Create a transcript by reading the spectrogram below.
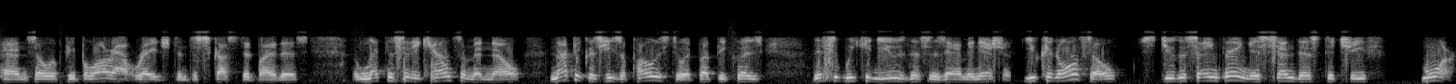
And so if people are outraged and disgusted by this, let the city councilman know, not because he's opposed to it, but because this we can use this as ammunition. You can also do the same thing: is send this to Chief Moore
